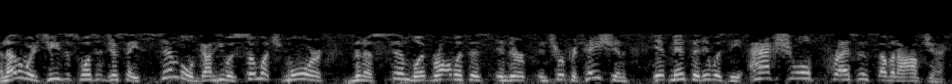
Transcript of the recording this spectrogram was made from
In other words, Jesus wasn't just a symbol of God. He was so much more than a symbol. It brought with us, in their interpretation, it meant that it was the actual presence of an object.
